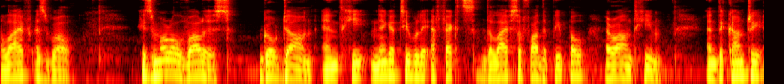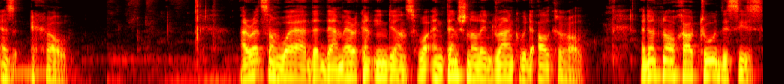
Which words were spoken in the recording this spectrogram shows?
life as well. His moral values go down and he negatively affects the lives of other people around him and the country as a whole. I read somewhere that the American Indians were intentionally drunk with alcohol. I don't know how true this is,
